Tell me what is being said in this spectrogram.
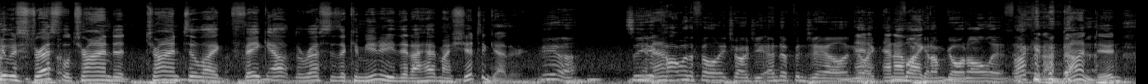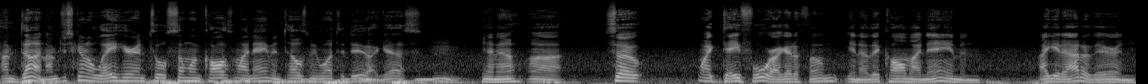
it was stressful trying to trying to like fake out the rest of the community that I had my shit together. Yeah. So you, You get know? caught with a felony charge, you end up in jail, and you're And- like, and I'm like, it, I'm going all in." Fuck it, I'm done, dude. I'm done. I'm just gonna lay here until someone calls my name and tells me what to do. I guess. Mm. You know. Uh, so, like day four, I got a phone. You know, they call my name and I get out of there and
